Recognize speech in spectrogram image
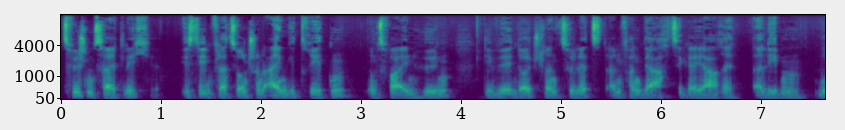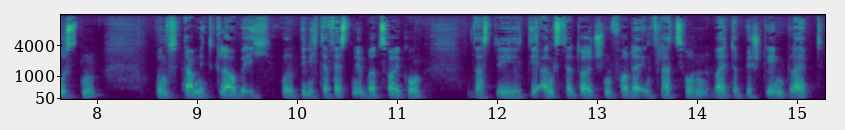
Zwischenzeitlich ist die Inflation schon eingetreten, und zwar in Höhen, die wir in Deutschland zuletzt Anfang der 80er Jahre erleben mussten. Und damit glaube ich oder bin ich der festen Überzeugung, dass die, die Angst der Deutschen vor der Inflation weiter bestehen bleibt.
